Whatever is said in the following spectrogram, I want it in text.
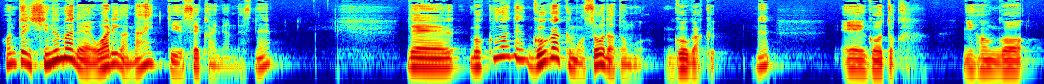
本当に死ぬまで終わりがないっていう世界なんですね。で、僕はね、語学もそうだと思う。語学。ね。英語とか、日本語、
